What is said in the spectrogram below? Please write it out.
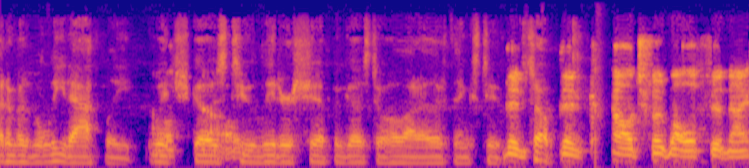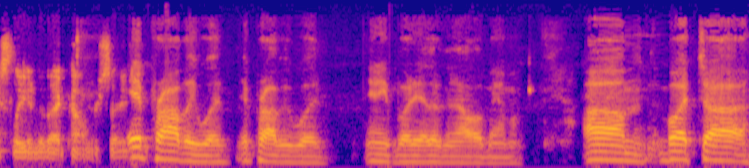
of an elite athlete, which Oh, goes God. to leadership and goes to a whole lot of other things too. Then, So then college football will fit nicely into that conversation. it probably would. It probably would. Anybody other than Alabama. Um, but uh,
